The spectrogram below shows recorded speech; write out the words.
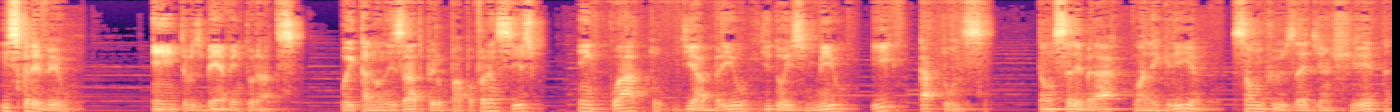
escreveu Entre os Bem-aventurados. Foi canonizado pelo Papa Francisco em 4 de abril de 2014. Então, celebrar com alegria São José de Anchieta,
